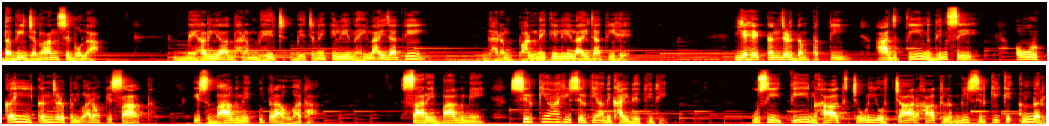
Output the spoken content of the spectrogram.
दबी जबान से बोला, मेहरिया धर्म भेज, बेचने के लिए नहीं लाई जाती धर्म पालने के लिए लाई जाती है। यह कंजड़ दंपत्ति आज तीन दिन से और कई कंजड़ परिवारों के साथ इस बाग में उतरा हुआ था। सारे बाग में सिरकियाँ ही सिरकियाँ दिखाई देती थी। उसी तीन हाथ चौड़ी और चार हाथ लंबी सिरकी के अंदर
